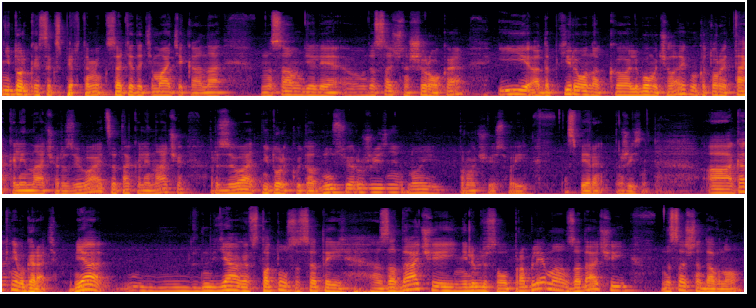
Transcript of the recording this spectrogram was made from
не только с экспертами. Кстати, эта тематика, она на самом деле э, достаточно широкая и адаптирована к любому человеку, который так или иначе развивается, так или иначе развивает не только какую-то одну сферу жизни, но и прочие свои сферы жизни. А как не выгорать? Я, я столкнулся с этой задачей, не люблю слово проблема, задачей достаточно давно,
